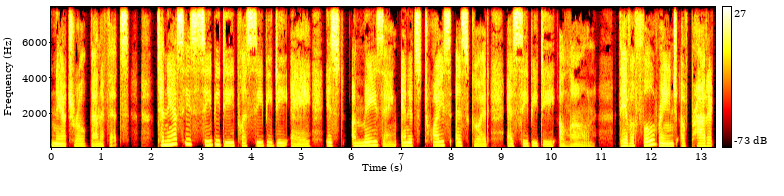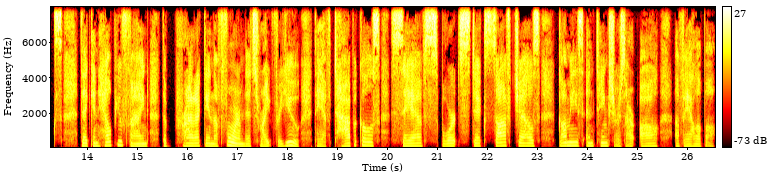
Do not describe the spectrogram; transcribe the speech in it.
natural benefits. Tanasi's CBD plus CBDA is amazing and it's twice as good as CBD alone. They have a full range of products that can help you find the product in the form that's right for you. They have topicals, salves, sports sticks, soft gels, gummies, and tinctures are all available.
